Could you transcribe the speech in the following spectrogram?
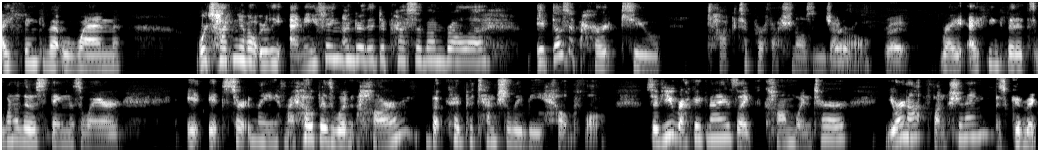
I think that when we're talking about really anything under the depressive umbrella, it doesn't hurt to talk to professionals in general. Right. Right. I think that it's one of those things where it, it certainly, my hope is wouldn't harm, but could potentially be helpful. So if you recognize like calm winter, you're not functioning. This could make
